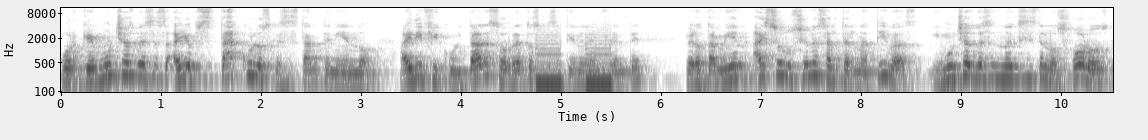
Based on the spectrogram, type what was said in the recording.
Porque muchas veces hay obstáculos que se están teniendo, hay dificultades o retos que se tienen enfrente, pero también hay soluciones alternativas y muchas veces no existen los foros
